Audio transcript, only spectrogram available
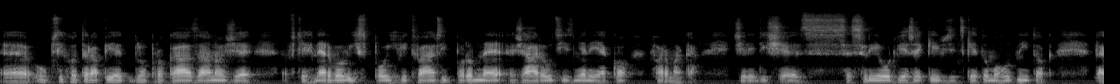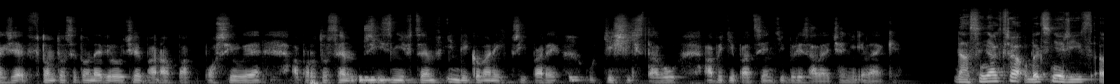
Eh, u psychoterapie bylo prokázáno, že v těch nervových spojích vytváří podobné žádoucí změny jako farmaka. Čili když eh, se slijou dvě řeky, vždycky je to mohutný tok. Takže v tomto se to nevylučuje, ba naopak posiluje a proto jsem příznivcem v indikovaných případech u těžších stavů, aby ti pacienti byli zaléčeni i léky. Dá se nějak třeba obecně říct, eh,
